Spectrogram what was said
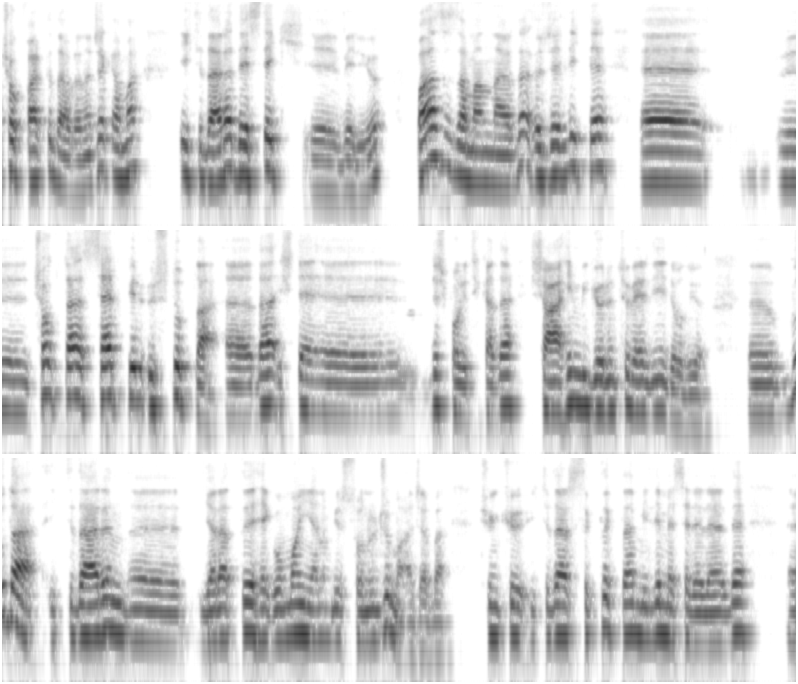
çok farklı davranacak ama iktidara destek veriyor. Bazı zamanlarda özellikle çok da sert bir üslupla da işte dış politikada şahin bir görüntü verdiği de oluyor. E, bu da iktidarın e, yarattığı hegemonyanın bir sonucu mu acaba? Çünkü iktidar sıklıkla milli meselelerde e,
